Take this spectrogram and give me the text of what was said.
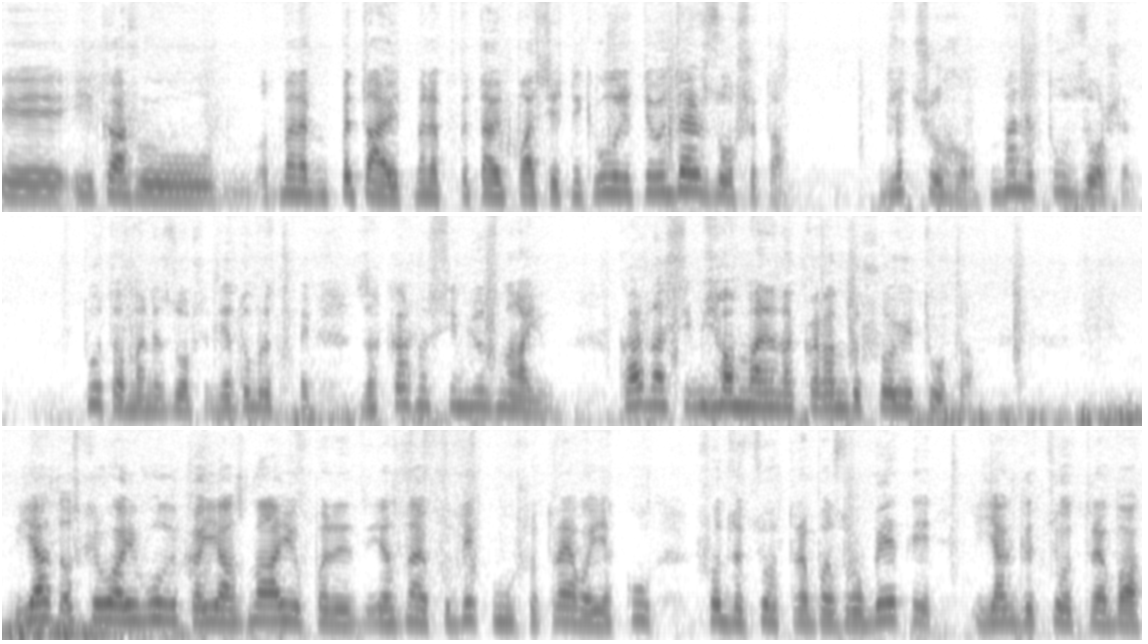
е, і кажу, от мене питають, мене питають пасічники, Володя, ти ведеш зошита? Для чого? У мене тут зошит. Тут в мене зошит. Я добре знаю, за кожну сім'ю знаю. Кожна сім'я в мене на карандашові тут. Я відкриваю вулика, я знаю, перед- я знаю, куди, кому що треба, яку, що для цього треба зробити, і як для цього треба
